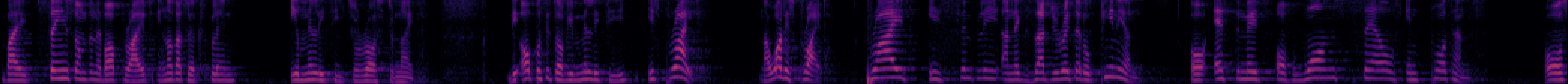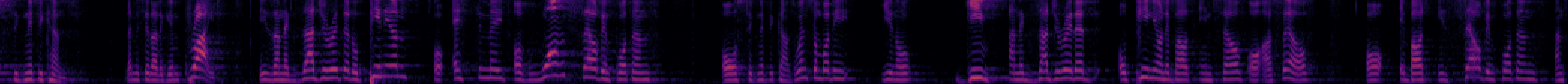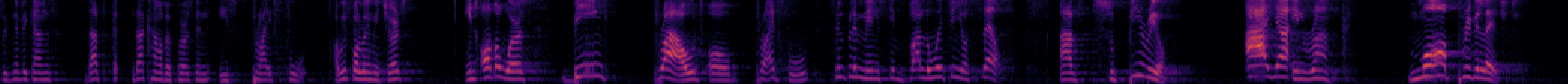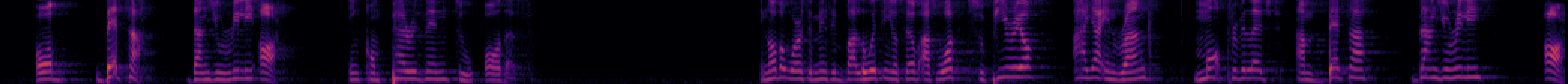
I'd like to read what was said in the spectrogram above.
by saying something about pride in order to explain humility to us tonight. The opposite of humility is pride. Now, what is pride? Pride is simply an exaggerated opinion or estimate of one's self importance or significance. Let me say that again. Pride is an exaggerated opinion or estimate of one's self importance or significance. When somebody, you know, give an exaggerated opinion about himself or herself or about his self importance and significance, that, that kind of a person is prideful. Are we following me, church? In other words, being proud or prideful simply means evaluating yourself as superior, higher in rank, more privileged, or better than you really are in comparison to others. In other words, it means evaluating yourself as what? Superior, higher in rank, more privileged, and better than you really are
